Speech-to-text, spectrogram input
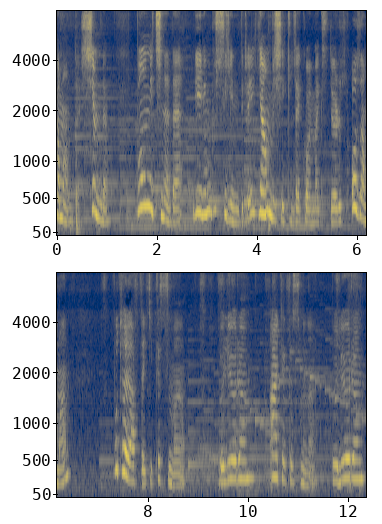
Tamamdır. Şimdi bunun içine de diyelim bu silindiri yan bir şekilde koymak istiyoruz. O zaman bu taraftaki kısmı bölüyorum. Arka kısmını bölüyorum.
